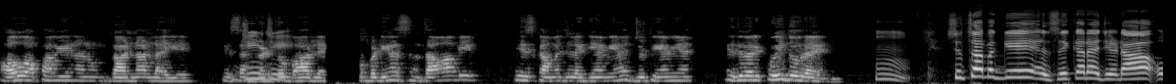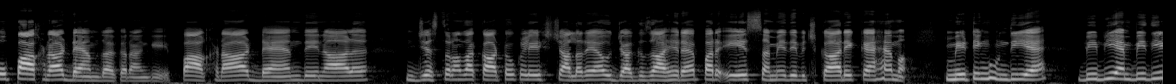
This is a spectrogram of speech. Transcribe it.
ਆਓ ਆਪਾਂ ਵੀ ਇਹਨਾਂ ਨੂੰ ਗੱਲ ਨਾਲ ਲਾਈਏ ਤੇ ਸੰਕਟ। ਤੋਂ ਬਾਹਰ ਲੈ ਕੇ ਵੱਡੀਆਂ ਸੰਸਥਾਵਾਂ ਵੀ ਇਸ ਕੰਮ 'ਚ ਲੱਗੀਆਂ ਵੀਆਂ ਜੁਟੀਆਂ ਵੀਆਂ ਇਹਦੇ ਬਾਰੇ ਕੋਈ ਦੋ ਰਾਏ ਨਹੀਂ। ਹੂੰ ਸਿੱਧ ਸਾਹਿਬ ਅੱਗੇ ਜ਼ਿਕਰ ਹੈ ਜਿਹੜਾ ਉਹ ਭਾਖੜਾ ਡੈਮ ਦਾ ਕਰਾਂਗੇ। ਭਾਖੜਾ ਡੈਮ ਦੇ ਨਾਲ ਜਿਸ ਤਰ੍ਹਾਂ ਦਾ ਕਾਟੋ ਕਲੇਸ਼ ਚੱਲ ਰਿਹਾ ਉਹ ਜਗ ਜ਼ਾਹਿਰ ਹੈ ਪਰ ਇਸ ਸਮੇਂ ਦੇ ਵਿਚਕਾਰ ਇੱਕ ਅਹਿਮ ਮੀਟਿੰਗ ਹੁੰਦੀ ਹੈ। ਬੀਬੀਐਮਬੀ ਦੀ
